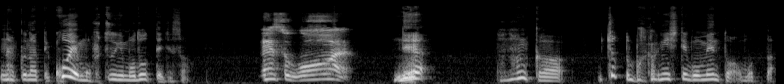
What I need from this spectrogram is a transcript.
なくなって、声も普通に戻っててさ。え、すごい。ね。なんか、ちょっとバカにしてごめんとは思った。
